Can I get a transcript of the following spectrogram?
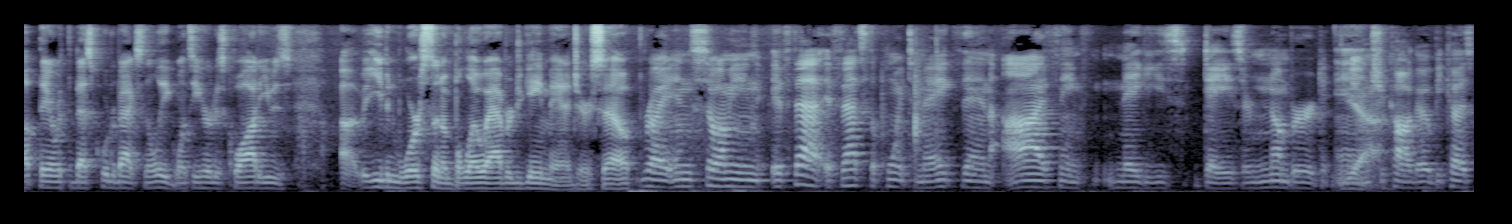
up there with the best quarterbacks in the league. Once he hurt his quad, he was uh, even worse than a below average game manager. So Right, and so I mean, if that if that's the point to make, then I think Nagy's days are numbered in Yeah. Chicago because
